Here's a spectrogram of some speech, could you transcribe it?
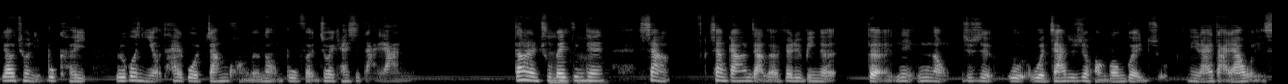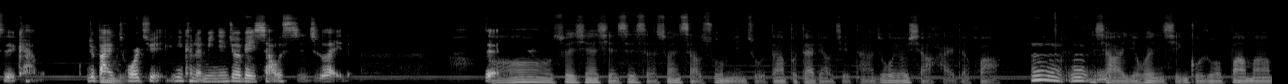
要求你不可以。如果你有太过张狂的那种部分，就会开始打压你。当然，除非今天像、嗯、像刚刚讲的菲律宾的的那那种，就是我我家就是皇宫贵族，你来打压我，你试试看，我就把你拖去，嗯、你可能明天就会被消失之类的。对哦，所以现在显示者算少数民族，大家不太了解他。如果有小孩的话，嗯嗯，嗯小孩也会很辛苦。如果爸妈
